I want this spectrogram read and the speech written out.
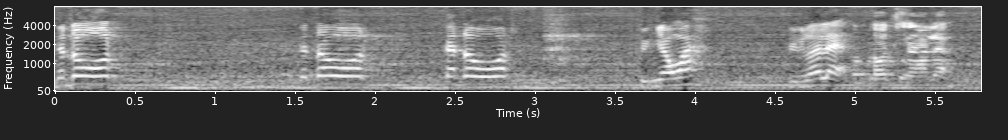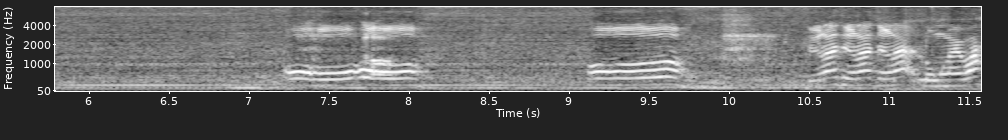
กระโดด กระโดด กระโดด ถึงยังวะ ถึงแล้วแหละ เราชนะแล้ว โอ้โห โอ้โหโอ้โหถึงแล้วถึงแล้วถึงแล้วลงไงวะ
